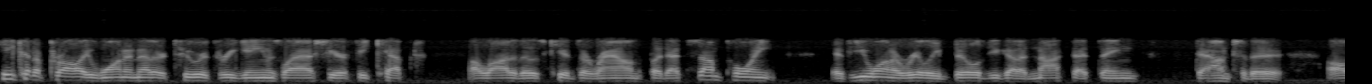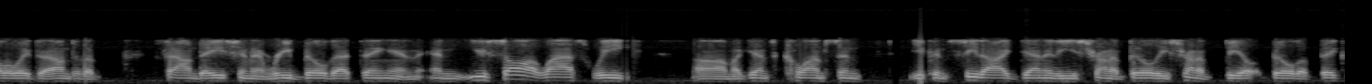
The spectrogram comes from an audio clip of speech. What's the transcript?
He could have probably won another two or three games last year if he kept a lot of those kids around. But at some point, if you want to really build, you got to knock that thing down to the all the way down to the foundation and rebuild that thing. And and you saw it last week um, against Clemson. You can see the identity he's trying to build. He's trying to build, build a big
